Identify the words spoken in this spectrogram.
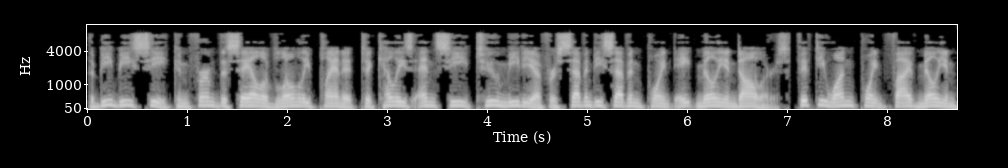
the BBC confirmed the sale of Lonely Planet to Kelly's NC2 Media for $77.8 million, £51.5 million,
